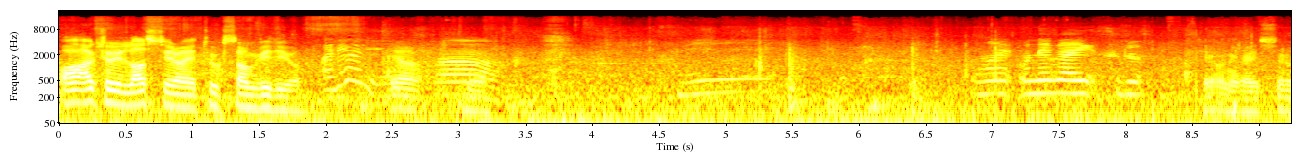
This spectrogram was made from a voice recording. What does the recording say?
oh, actually last year I took some video. あれあり Yeah, わあへえお前お願いする Okay, お願いする。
